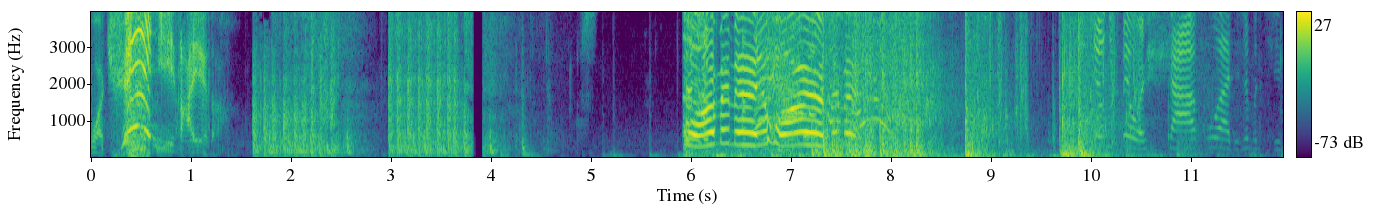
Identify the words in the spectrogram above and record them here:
我去你大爷的！火儿妹妹，有火儿妹妹。就你被我杀过，你这么急。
